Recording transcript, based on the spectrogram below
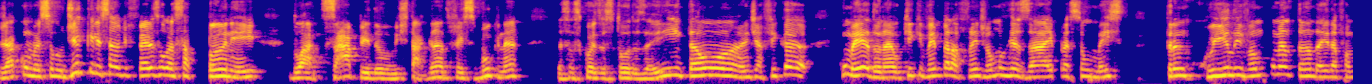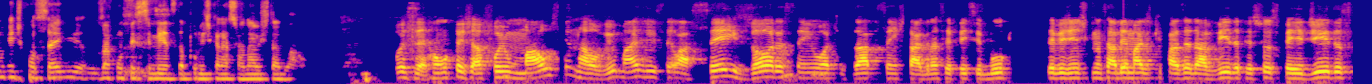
já começou no dia que ele saiu de férias, rolou essa pane aí do WhatsApp, do Instagram, do Facebook, né? Dessas coisas todas aí. Então a gente já fica com medo, né? O que, que vem pela frente? Vamos rezar aí para ser um mês tranquilo e vamos comentando aí da forma que a gente consegue os acontecimentos da política nacional e estadual. Pois é, ontem já foi um mau sinal, viu? Mais de, sei lá, seis horas sem o WhatsApp, sem Instagram, sem Facebook. Teve gente que não sabia mais o que fazer da vida, pessoas perdidas,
